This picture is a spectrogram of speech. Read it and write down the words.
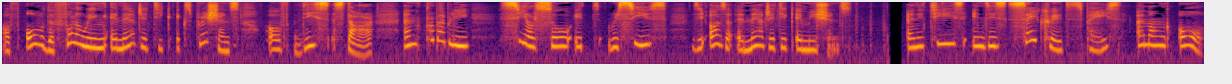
of all the following energetic expressions of this star and probably see also it receives the other energetic emissions. And it is in this sacred space among all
